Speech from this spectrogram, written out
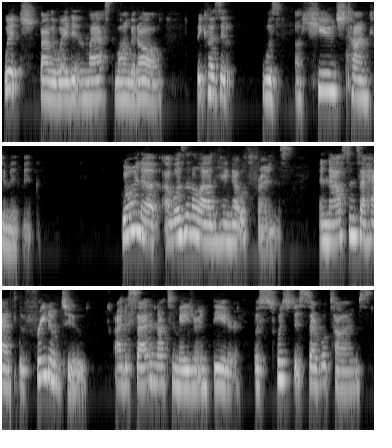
which, by the way, didn't last long at all because it was a huge time commitment. Growing up, I wasn't allowed to hang out with friends, and now since I had the freedom to, I decided not to major in theater, but switched it several times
